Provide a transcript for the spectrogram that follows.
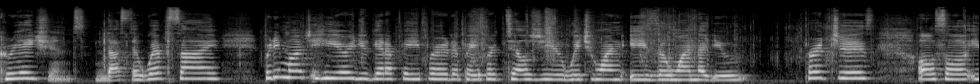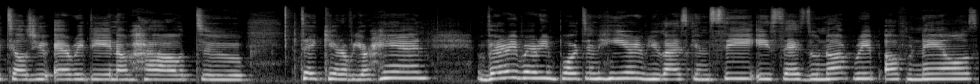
creations. That's the website. Pretty much here you get a paper. The paper tells you which one is the one that you purchase. Also it tells you everything of how to take care of your hand. Very very important here if you guys can see it says do not rip off nails.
